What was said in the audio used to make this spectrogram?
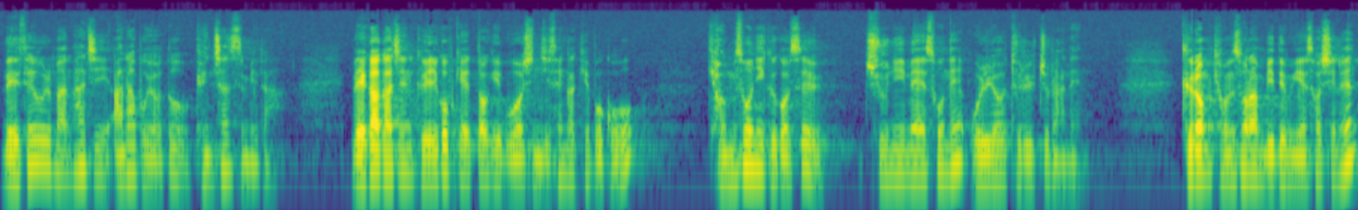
내세울만 하지 않아 보여도 괜찮습니다. 내가 가진 그 일곱 개의 떡이 무엇인지 생각해 보고 겸손히 그것을 주님의 손에 올려드릴 줄 아는 그럼 겸손한 믿음 위에 서시는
